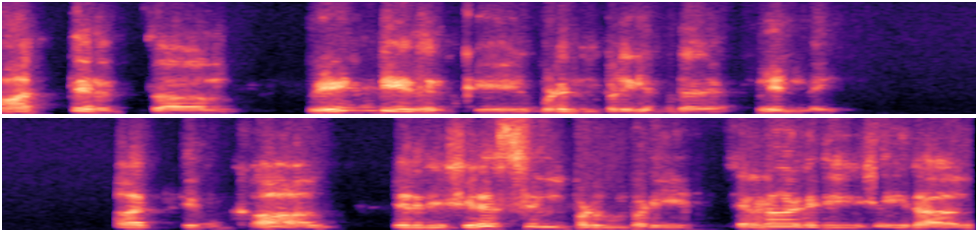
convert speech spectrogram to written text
மாத்திரத்தால் வேண்டியதற்கு உடன்படுகின்ற இல்லை. அவற்றின் கால் எனது சிரசில் படும்படி சரணாகதி செய்தால்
